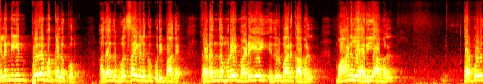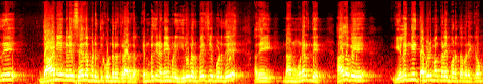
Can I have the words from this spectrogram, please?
இலங்கையின் பிற மக்களுக்கும் அதாவது விவசாயிகளுக்கு குறிப்பாக கடந்த முறை மழையை எதிர்பார்க்காமல் வானிலை அறியாமல் தற்பொழுது தானியங்களை சேதப்படுத்தி கொண்டிருக்கிறார்கள் என்பதை நினைவு முடியும் இருவர் பேசிய பொழுது அதை நான் உணர்ந்தேன். ஆகவே இலங்கை தமிழ் மக்களை பொறுத்த வரைக்கும்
